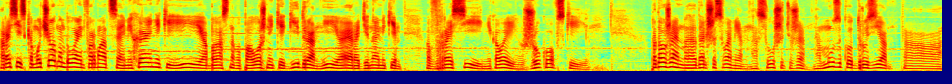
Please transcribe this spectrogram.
Российским ученым была информация о механике и об основоположнике гидро и аэродинамики в России Николай Жуковский. Продолжаем э, дальше с вами слушать уже музыку, друзья. А,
